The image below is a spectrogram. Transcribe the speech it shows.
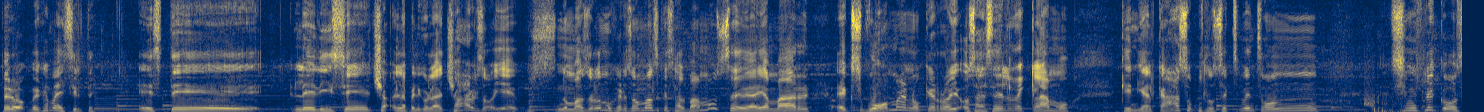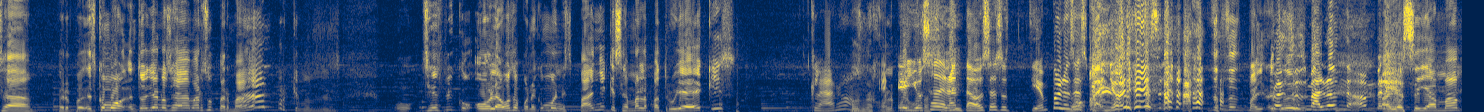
pero déjame decirte, este le dice en la película Charles, oye, pues nomás las mujeres somos las que salvamos, se debe llamar ex-woman o qué rollo, o sea, ese es el reclamo, que ni al caso, pues los X-Men son, sí me explico, o sea, pero pues, es como, entonces ya no se va a llamar Superman, porque pues, o, sí me explico, o la vamos a poner como en España, que se llama la Patrulla X, Claro. Pues mejor ponemos Ellos así. adelantados a su tiempo, los No. españoles, entonces, español- con sus malos nombres. allá se llama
